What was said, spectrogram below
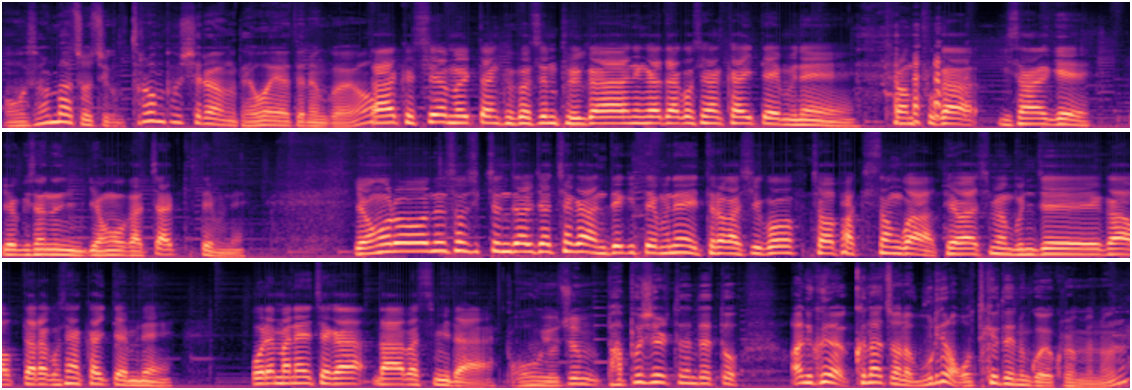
어 설마 저 지금 트럼프 씨랑 대화해야 되는 거예요? 아 글쎄요 뭐 일단 그것은 불가능하다고 생각하기 때문에 트럼프가 이상하게 여기서는 영어가 짧기 때문에 영어로는 소식 전달 자체가 안 되기 때문에 들어가시고 저 박지성과 대화하시면 문제가 없다라고 생각하기 때문에 오랜만에 제가 나와봤습니다. 오 요즘 바쁘실 텐데 또 아니 그냥 그나저나 우리는 어떻게 되는 거예요 그러면은?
